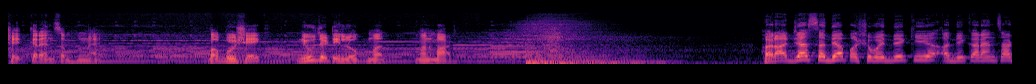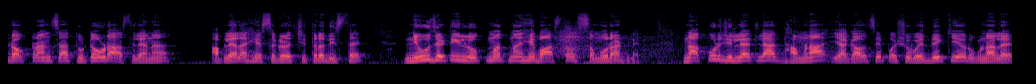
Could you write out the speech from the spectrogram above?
शेतकऱ्यांचं म्हणणं आहे. Babbu Shaikh news eighteen Lokmat Manmad. राज्यात सध्या पशुवैद्यकीय अधिकाऱ्यांचा डॉक्टरांचा तुटवडा असल्यानं आपल्याला हे सगळं चित्र दिसतंय. न्यूज एटीन लोकमतनं हे वास्तव समोर आणलंय. नागपूर जिल्ह्यातल्या धामणा या गावचे पशुवैद्यकीय रुग्णालय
